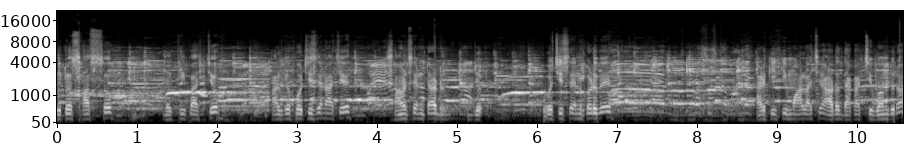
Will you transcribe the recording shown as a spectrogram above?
দুটো সাতশো, দেখতেই পাচ্ছ। কালকে পঁচিশন আছে সাউন্ড সেন্টার পঁচিশন করবে। আর কি কি মাল আছে আরও দেখাচ্ছি বন্ধুরা,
